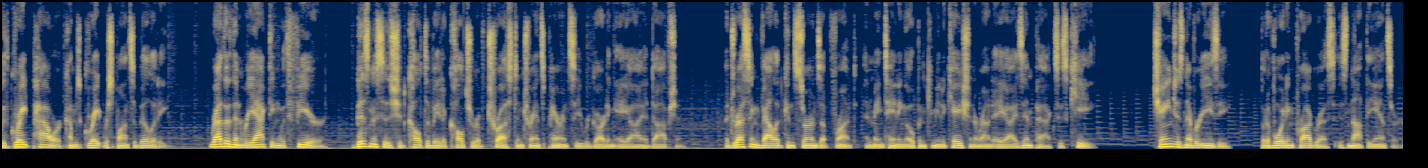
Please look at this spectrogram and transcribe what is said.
With great power comes great responsibility. Rather than reacting with fear, businesses should cultivate a culture of trust and transparency regarding AI adoption. Addressing valid concerns up front and maintaining open communication around AI's impacts is key. Change is never easy, but avoiding progress is not the answer.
